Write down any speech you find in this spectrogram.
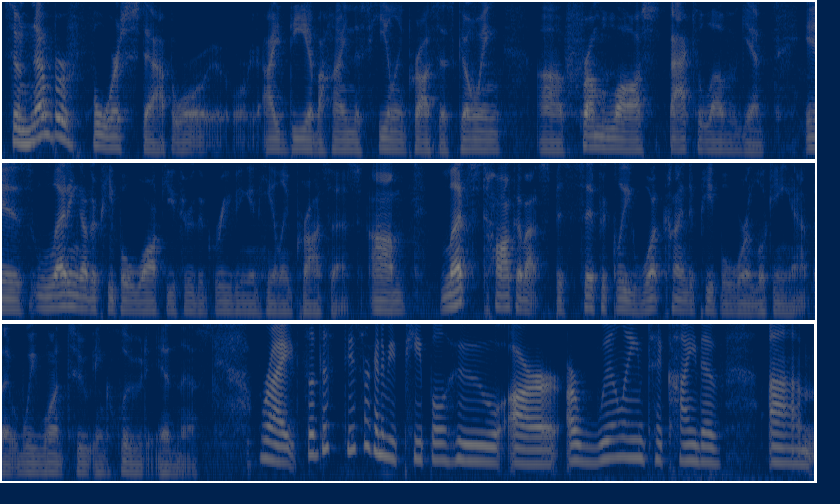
So, number four step or, idea behind this healing process, going uh, from loss back to love again, is letting other people walk you through the grieving and healing process. Um, let's talk about specifically what kind of people we're looking at that we want to include in this. Right. So this these are going to be people who are are willing to kind of um,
